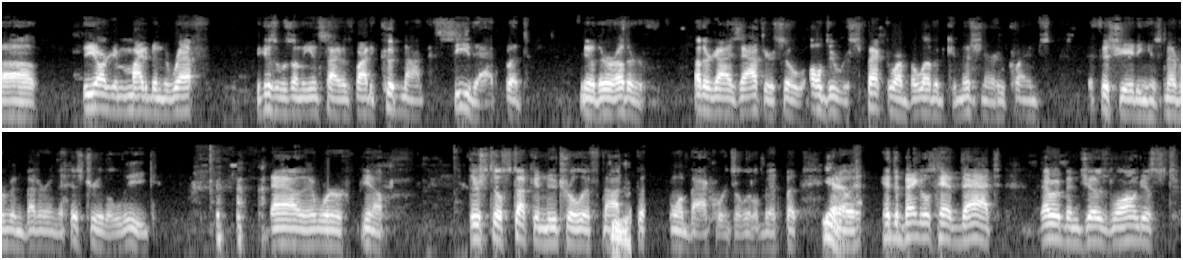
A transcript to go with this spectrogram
Uh, the argument might have been the ref because it was on the inside of his body could not see that, but you know there are other other guys out there. So all due respect to our beloved commissioner who claims officiating has never been better in the history of the league. now that we're you know they're still stuck in neutral, if not mm-hmm. going backwards a little bit. But Yeah. you know, had the Bengals had that, that would have been Joe's longest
